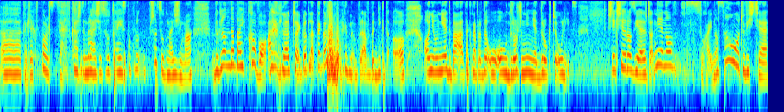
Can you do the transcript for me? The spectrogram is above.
E, tak jak w Polsce. W każdym razie tutaj jest po prostu przecudna zima. Wygląda bajkowo, ale dlaczego? Dlatego, że tak naprawdę nikt o, o nią nie dba, a tak naprawdę o, o udrożnienie dróg czy ulic. Śnieg się rozjeżdża. Nie no, słuchaj, no są oczywiście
